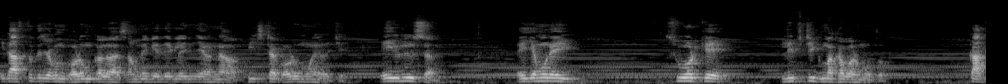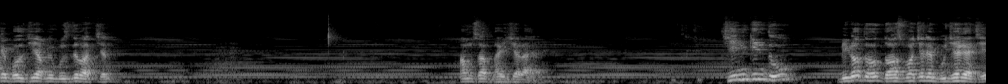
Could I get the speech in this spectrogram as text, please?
এই রাস্তাতে যখন গরমকাল হয়, সামনে গিয়ে দেখলেন যে, না, পিচটা গরম হয়ে হয়েছে এই ইলিউশন, এই যেমন এই শুয়োরকে লিপস্টিক মাখাবার মতো। কাকে বলছি আপনি বুঝতে পারছেন? হামসাব ভাইচারা চীন কিন্তু বিগত দশ বছরে বুঝে গেছে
